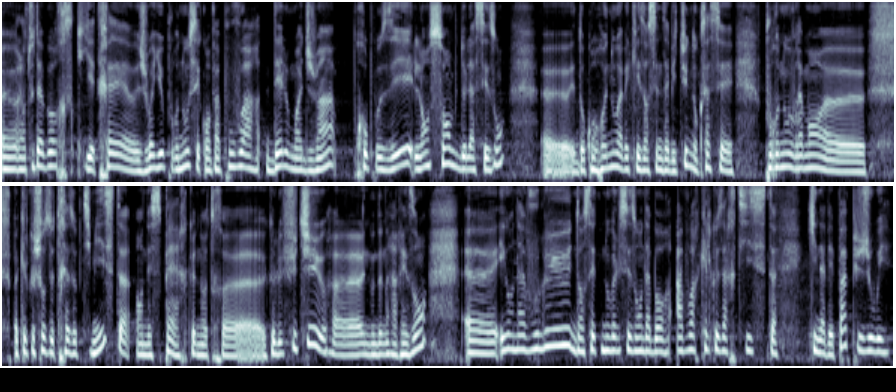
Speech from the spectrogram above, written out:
Euh, Alors tout d'abord, ce qui est très joyeux pour nous, c'est qu'on va pouvoir, dès le mois de juin, proposer l'ensemble de la saison. Euh, donc on renoue avec les anciennes habitudes. Donc ça c'est pour nous vraiment euh, bah, quelque chose de très optimiste. On espère que notre euh, que le futur euh, nous donnera raison. Et on a voulu dans cette nouvelle saison d'abord avoir quelques artistes qui n'avaient pas pu jouer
